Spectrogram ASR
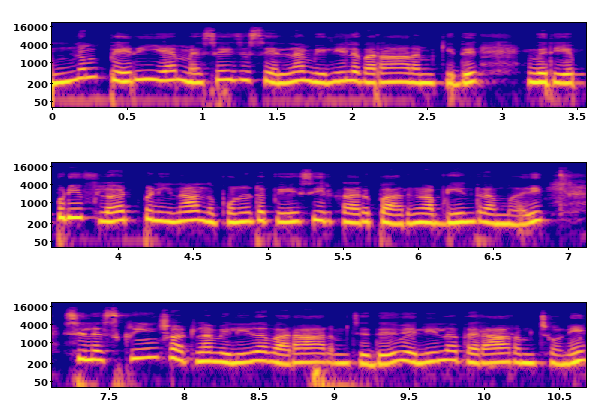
இன்னும் பெரிய மெசேஜஸ் எல்லாம் வெளியில் வர ஆரம்பிக்குது. இவர் எப்படி ஃப்ளர்ட் பண்ணிலாம் அந்த பொண்ணுகிட்ட பேசியிருக்காரு பாருங்க அப்படின்ற மாதிரி சில ஸ்க்ரீன்ஷாட்லாம் வெளியில் வர ஆரம்பிச்சது. வெளியில் வர ஆரம்பித்தோடனே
